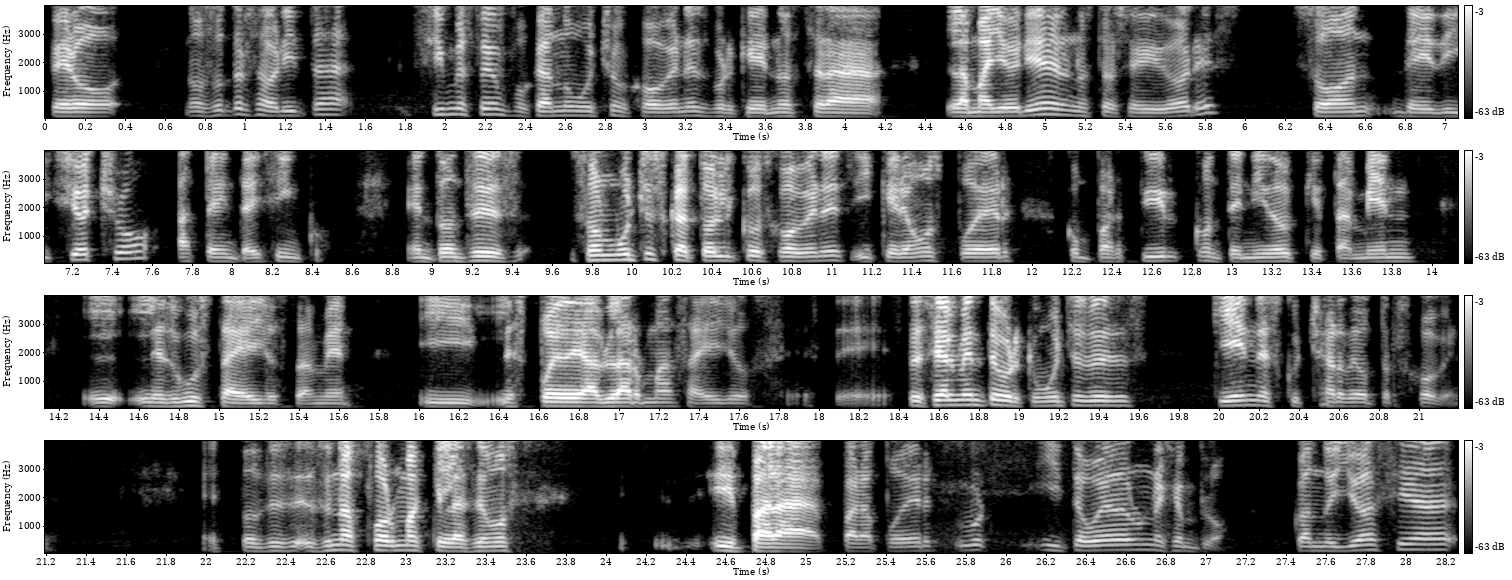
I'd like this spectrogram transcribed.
Pero nosotros ahorita sí me estoy enfocando mucho en jóvenes porque nuestra, la mayoría de nuestros seguidores son de 18 a 35. Entonces, son muchos católicos jóvenes y queremos poder compartir contenido que también les gusta a ellos también y les puede hablar más a ellos, este, especialmente porque muchas veces quieren escuchar de otros jóvenes. Entonces, es una forma que le hacemos y para, para poder, y te voy a dar un ejemplo. Cuando yo hacía,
